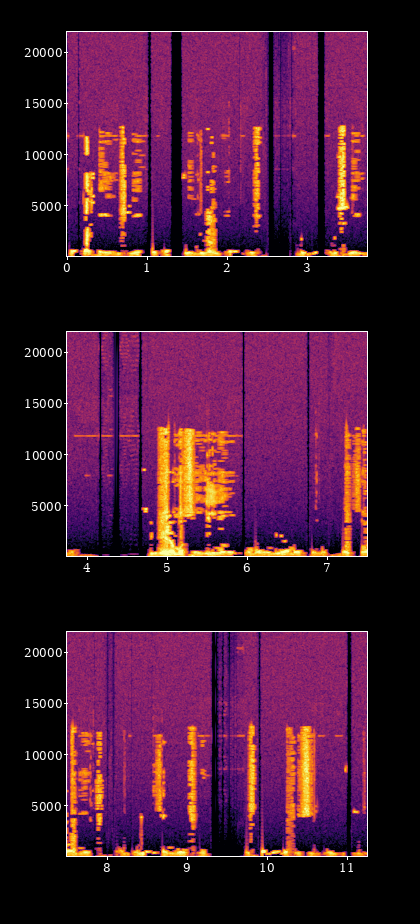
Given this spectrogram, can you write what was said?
la tasa de emisión de casi 10.000 habitantes venía creciendo si hubiéramos seguido como veníamos en los ocho años anteriores al nuestro, estaríamos en 55.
